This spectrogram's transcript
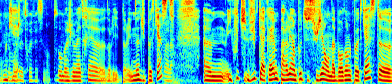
Enfin, que moi, j'ai trouvé fascinante. Bon bah je le mettrai euh, dans les dans les notes du podcast. Voilà. Euh, écoute, vu que tu as quand même parlé un peu de ce sujet en abordant le podcast, euh,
